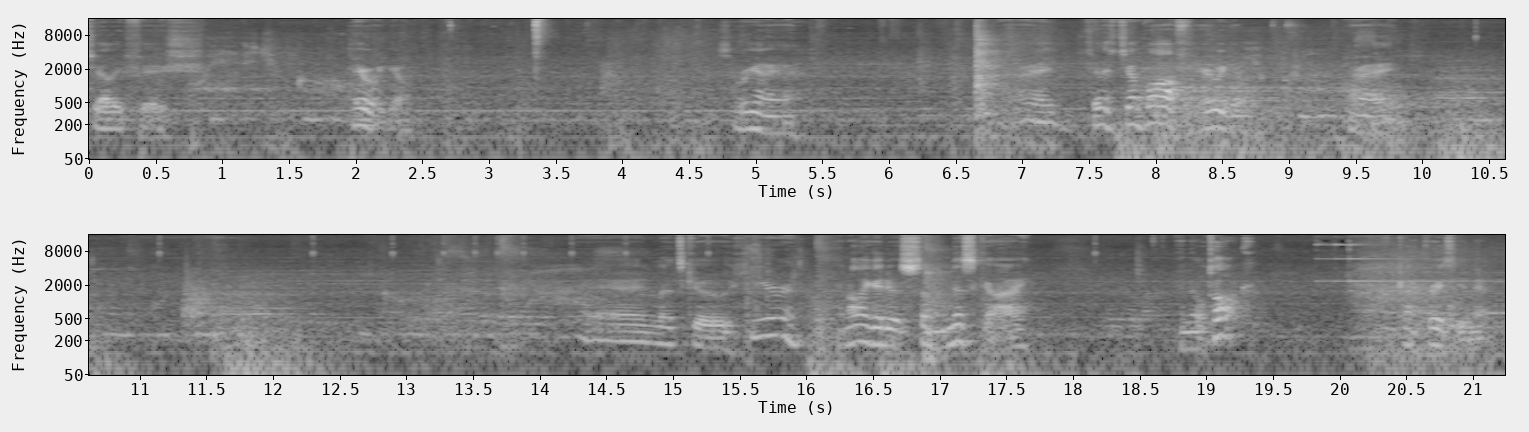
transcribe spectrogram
jellyfish. Here we go. So we're gonna. Alright, just jump off. Here we go. Alright. And go here. And all I gotta do is summon this guy. And they'll talk. Kind of crazy, isn't it?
